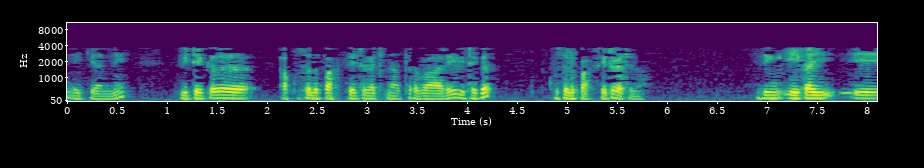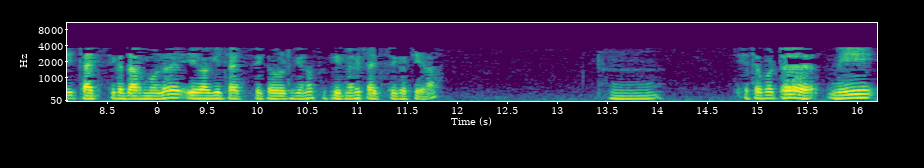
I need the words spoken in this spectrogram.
ඒ කියන්නේ විටක අකුසල පක්ෂයට වැටෙන අතර වාරයේ විටක කුසල පක්ෂයට වැටෙනවා. ඉතින් ඒකයි ඒ චෛතසික ධර්ම වල ඒ වගේ චෛතසික වලට කියනවා ප්‍රකීර්ණක චෛතසික කියලා. එතකොට මේ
